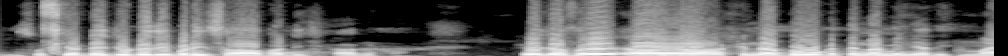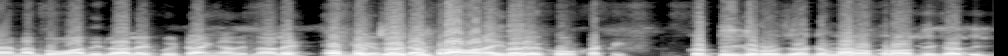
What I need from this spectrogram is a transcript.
ਸੋ ਚੱਡੇ ਚੁੱਡੇ ਦੀ ਬੜੀ ਸਾਫ਼ ਆਡੀ ਆ ਵੇਖੋ ਇਹ ਜੈਸੇ ਕਿੰਨਾ ਦੋ ਕਿ ਤਿੰਨਾਂ ਮਹੀਨਿਆਂ ਦੀ? ਮੈਂ ਨਾ ਦੋਵਾਂ ਦੀ ਲਾ ਲੈ ਕੋਈ ਢਾਈਆਂ ਦੀ ਲਾ ਲੈ। ਆ ਬੱਚਾ ਜੀ, ਭਰਾਵਾਂ ਨਾਲ। ਹੀ ਦੇਖੋ ਕੱਟੀ। ਕੱਟੀ ਕਰੋ ਜਾ ਕੇ ਮੇਰਾ ਭਰਾ ਠੀਕ ਆ ਜੀ?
